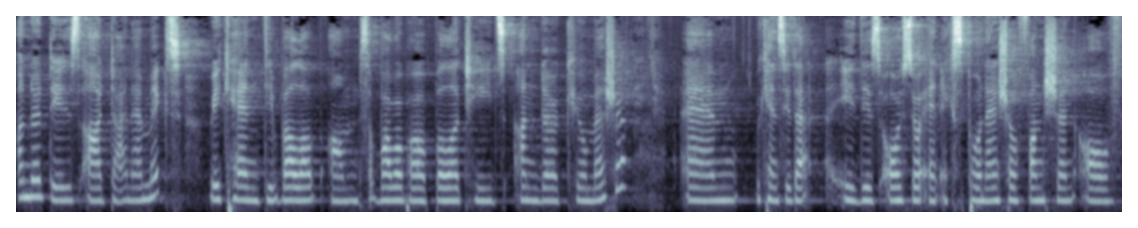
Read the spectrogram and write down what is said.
Under these uh, dynamics, we can develop um, survival probabilities under Q measure, and we can see that it is also an exponential function of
